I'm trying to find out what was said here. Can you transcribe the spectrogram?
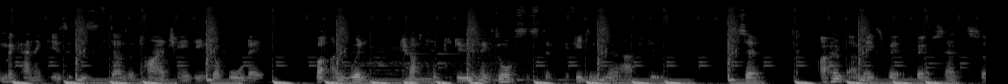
mechanic is, is does a tire changing job all day. But I wouldn't trust him to do an exhaust system if he didn't know how to do. So I hope that makes a bit, a bit of sense. So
